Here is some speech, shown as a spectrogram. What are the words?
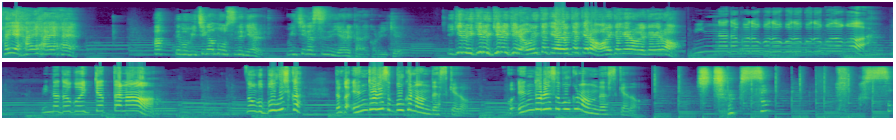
早い早い早い早い。あ、でも道がもうすでにある。道がすでにあるからこれいける。いけるいけるいけるいける追いかけろ追いかけろ追いかけろ追いかけろみんなどこどこどこどこどこ？どこみんなどこ行っちゃったななんか僕しか、なんかエンドレス僕なんですけど。これエンドレス僕なんですけど。ちょ、くそくそ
